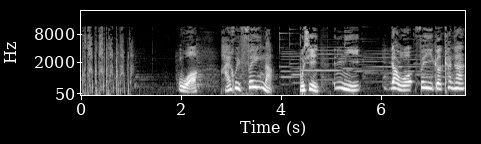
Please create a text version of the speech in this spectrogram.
扑嗒扑嗒扑嗒扑嗒扑嗒，我还会飞呢！不信你让我飞一个看看。”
